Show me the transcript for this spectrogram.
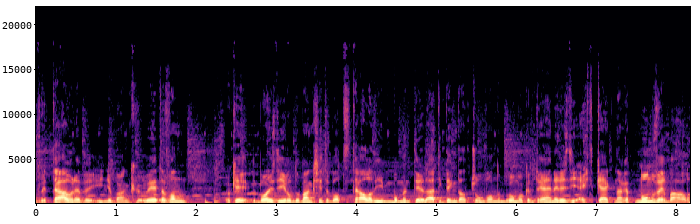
vertrouwen hebben in je bank. Weten van, oké, de boys die hier op de bank zitten, wat stralen die momenteel uit? Ik denk dat John van den Brom ook een trainer is die echt kijkt naar het non-verbale.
